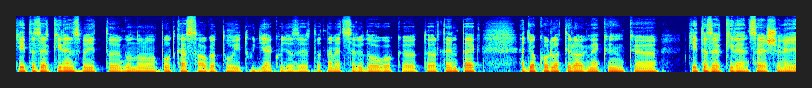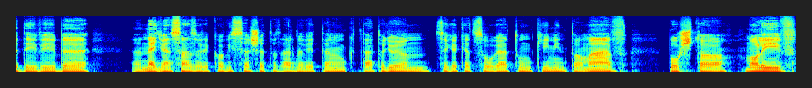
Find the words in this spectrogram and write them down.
2009-ben itt gondolom a podcast hallgatói tudják, hogy azért ott nem egyszerű dolgok történtek. Hát gyakorlatilag nekünk 2009 első negyedévében 40%-kal visszaesett az árbevételünk, tehát hogy olyan cégeket szolgáltunk ki, mint a MÁV, Posta, Malév,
